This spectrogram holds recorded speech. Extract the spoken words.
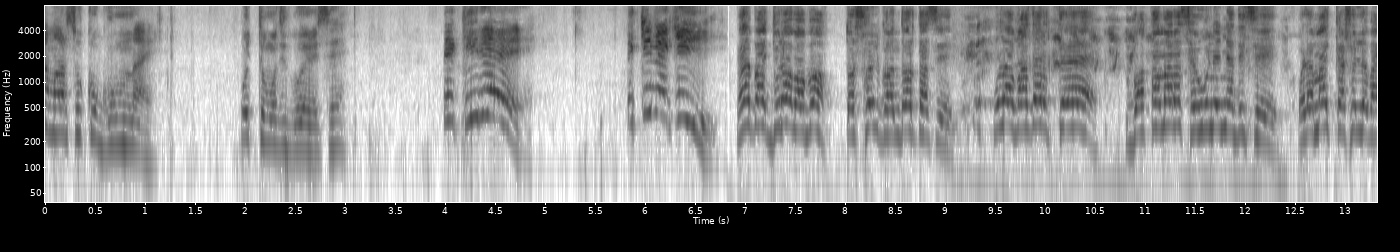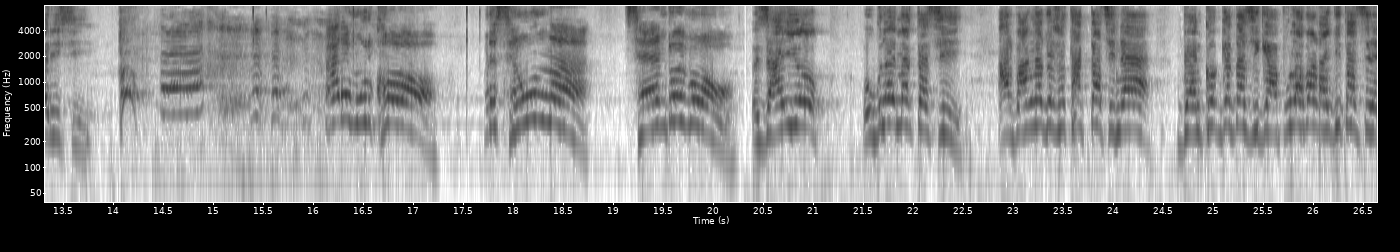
আমার চক্ষু ঘুম নাই। ওই তো মসজিদ বয়ে রয়েছে। এ কি রে? এ কি রে কি? এ ভাই দূরা বাবা তোর শরীর গন্ধরত আছে পুলা বাজার তে বতা মারা সেউনে না দিছে। মাইকা শরীরে বাড়িছি আরে মূর্খ ওরে সেউন না স্যান্ড হইব। যাই হোক ওগুলাই মাগতাছি আর বাংলাদেশে থাকতাছি না ব্যাংকক গেতাছি গা পুলা বাড়াই দিতাছে।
